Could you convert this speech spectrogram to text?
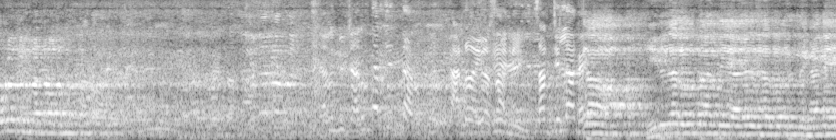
కూడా తిన్నాను జరుగుతారు చెప్తారు అటు అయ్యో సార్ సార్ జిల్లా ఏదో ఇది జరుగుతుంది అది జరుగుతుంది. కానీ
